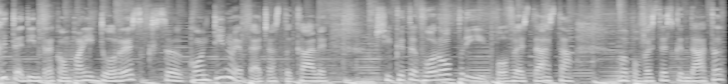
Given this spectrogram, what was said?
Câte dintre companii doresc să continue pe această cale și câte vor opri povestea asta, vă povestesc îndată.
